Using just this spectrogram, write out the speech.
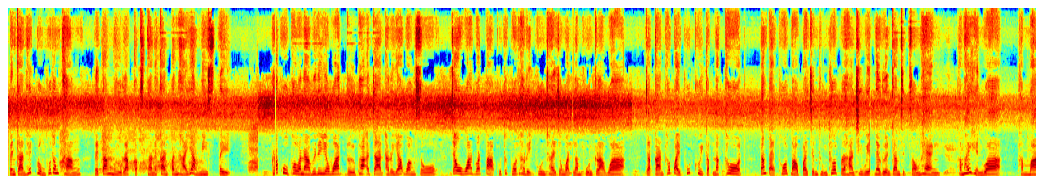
เป็นการให้กลุ่มผู้ต้องขัง ได้ตั้งมือรับกับสถานการณ์ปัญหาอย่างมีสติ พระครูภาวนาวิริยวัตรหรือพระอาจารย์อริยะวังโสเจ้าอาวาสวัดป่าพุทธพจน์หริพูนชัยจังหวัดลำพูนกล่าวว่า จากการเข้าไปพูดคุยกับนักโทษ ตั้งแต่โทษเบาไปจนถึงโทษประหารชีวิตในเรือนจำ 12 แห่งทำให้เห็นว่า ธรรมะ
